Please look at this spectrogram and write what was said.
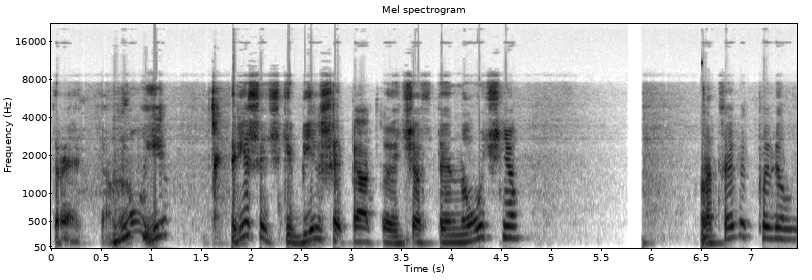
третє. Ну і трішечки більше п'ятої частини учнів на це відповіли.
